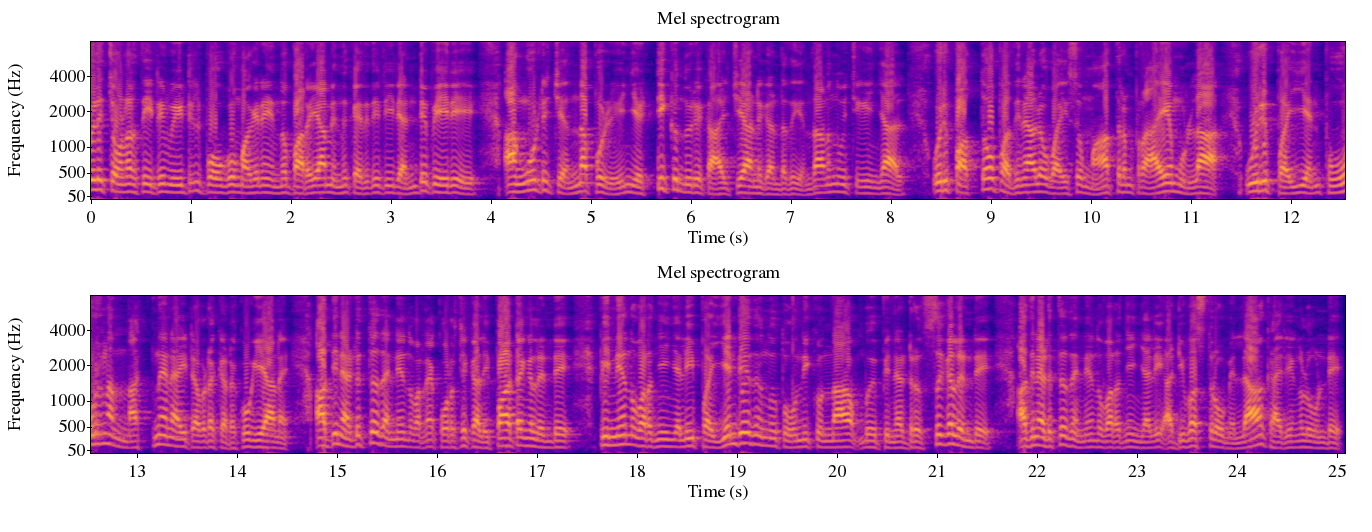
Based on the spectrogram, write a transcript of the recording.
വിളിച്ചുണർത്തിയിട്ട് വീട്ടിൽ പോകും മകനെ എന്ന് പറയാമെന്ന് കരുതിയിട്ട് ഈ രണ്ട് പേര് അങ്ങോട്ട് ചെന്നപ്പോൾ ഞെട്ടിക്കുന്നൊരു കാഴ്ചയാണ് കണ്ടത്. എന്താണെന്ന് വെച്ച് കഴിഞ്ഞാൽ ഒരു പത്തോ പതിനാലോ വയസ്സ് മാത്രം പ്രായമുള്ള ഒരു പയ്യൻ പൂർണ നഗ്നനായിട്ട് അവിടെ കിടക്കുകയാണ്. അതിനടുത്ത് തന്നെ എന്ന് പറഞ്ഞാൽ കുറച്ച് കളിപ്പാട്ടങ്ങളുണ്ട്. പിന്നെ എന്ന് പറഞ്ഞു കഴിഞ്ഞാൽ ഈ പയ്യന്റേതെന്ന് തോന്നിക്കുന്ന പിന്നെ ഡ്രസ്സുകളുണ്ട്. അതിനടുത്ത് തന്നെ എന്ന് പറഞ്ഞു കഴിഞ്ഞാൽ അടിവസ്ത്രവും എല്ലാ കാര്യങ്ങളും ഉണ്ട്.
